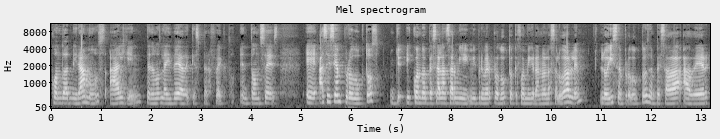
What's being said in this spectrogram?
cuando admiramos a alguien tenemos la idea de que es perfecto. Entonces, eh, así sean productos, y cuando empecé a lanzar mi, mi, primer producto, que fue mi granola saludable, lo hice en productos, empezaba a ver,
